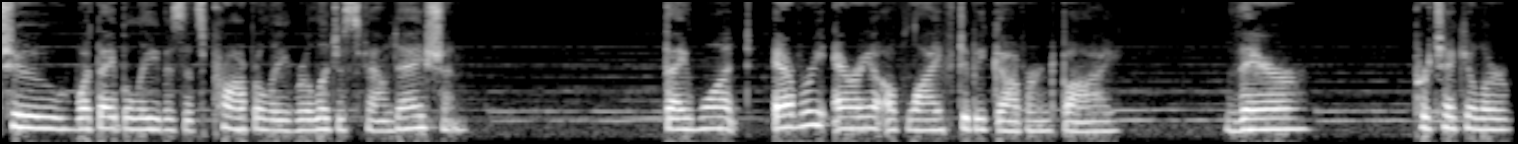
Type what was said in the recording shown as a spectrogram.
to what they believe is its properly religious foundation. They want every area of life to be governed by their particular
